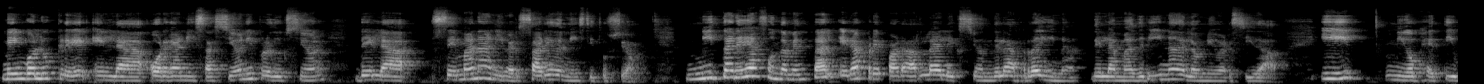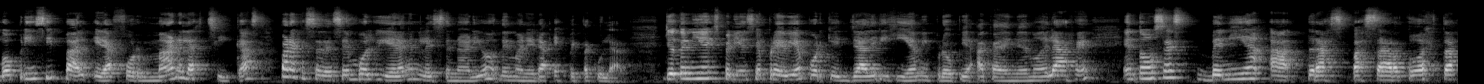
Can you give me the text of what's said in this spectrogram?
me involucré en la organización y producción de la semana aniversaria de mi institución. Mi tarea fundamental era preparar la elección de la reina, de la madrina de la universidad. Y mi objetivo principal era formar a las chicas para que se desenvolvieran en el escenario de manera espectacular. Yo tenía experiencia previa porque ya dirigía mi propia academia de modelaje, entonces venía a traspasar toda esta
